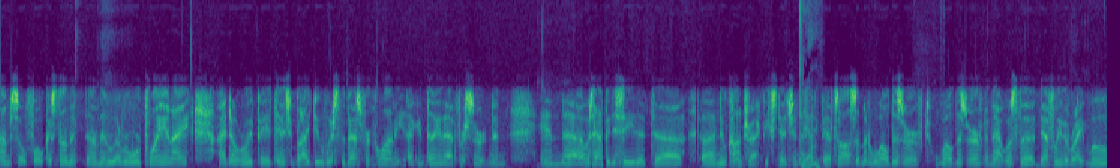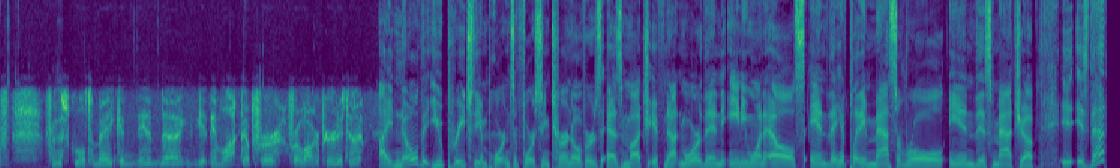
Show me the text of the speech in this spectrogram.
I'm so focused on the on the whoever we're playing, I I don't really pay attention. But I do wish the best for Kalani. I can tell you that for certain, and and uh, I was happy to see that uh, a new contract extension. I think that's awesome and well deserved, well deserved, and that was the definitely the right move for the school to make, and and uh, getting him locked up for for a longer period of time. I know that you preach the importance of forcing turnovers as much, if not more, than anyone else, and they have played a massive role in this matchup. Is that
